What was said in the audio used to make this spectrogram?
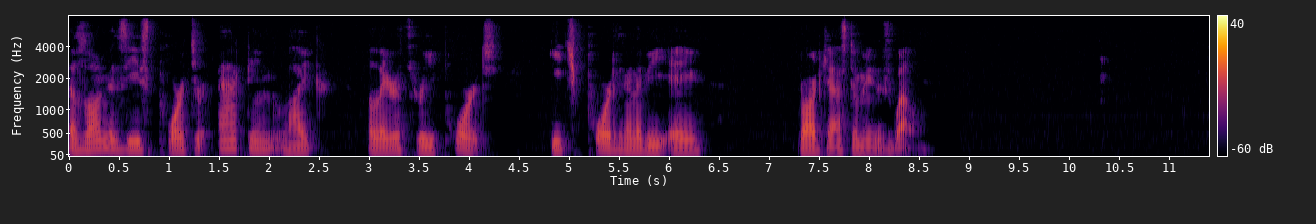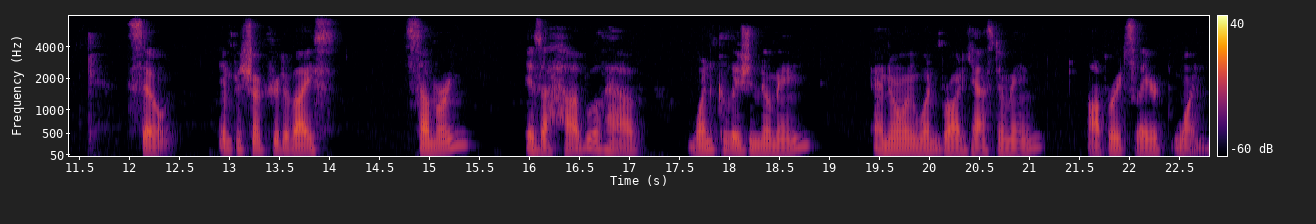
as long as these ports are acting like a layer 3 port, each port is going to be a broadcast domain as well. So, infrastructure device summary is a hub will have one collision domain and normally one broadcast domain, operates layer 1.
